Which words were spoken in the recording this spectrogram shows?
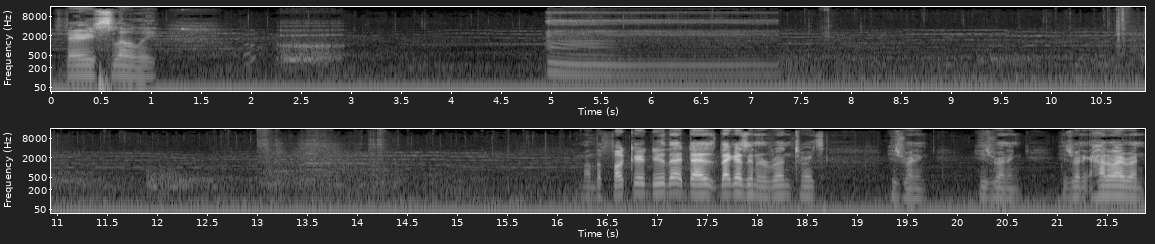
Up very slowly. Mm. Motherfucker, dude, that that guy's gonna run towards. He's running. He's running. He's running. How do I run?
